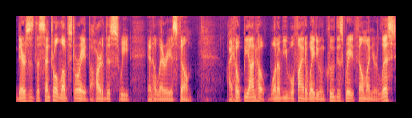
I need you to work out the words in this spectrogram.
Theirs is the central love story at the heart of this sweet and hilarious film. I hope beyond hope one of you will find a way to include this great film on your list.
